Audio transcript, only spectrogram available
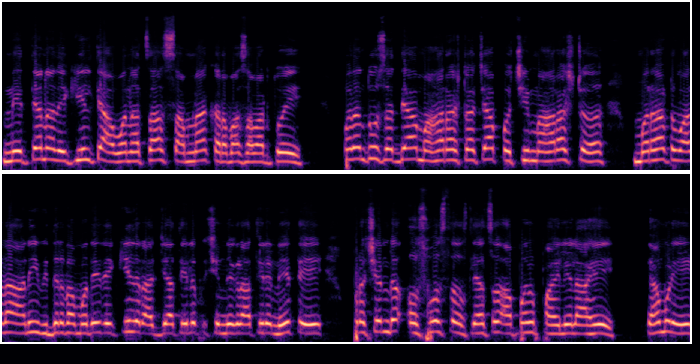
नेत्यांना देखील त्या आव्हानाचा सामना करावासा वाटतोय. परंतु सध्या महाराष्ट्राच्या पश्चिम महाराष्ट्र मराठवाडा आणि विदर्भामध्ये देखील राज्यातील शिंदेगडातील नेते प्रचंड अस्वस्थ असल्याचं आपण पाहिलेलं आहे. त्यामुळे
